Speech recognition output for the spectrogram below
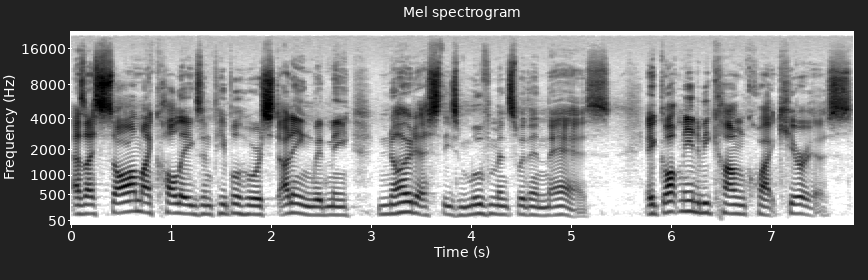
as I saw my colleagues and people who were studying with me notice these movements within theirs. It got me to become quite curious.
